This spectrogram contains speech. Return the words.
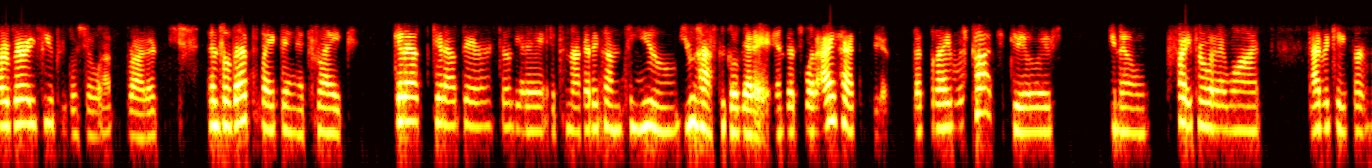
or very few people show up rather. And so that's my thing. It's like get out get out there, go get it. It's not gonna come to you. You have to go get it. And that's what I had to do. That's what I was taught to do is, you know, fight for what I want, advocate for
